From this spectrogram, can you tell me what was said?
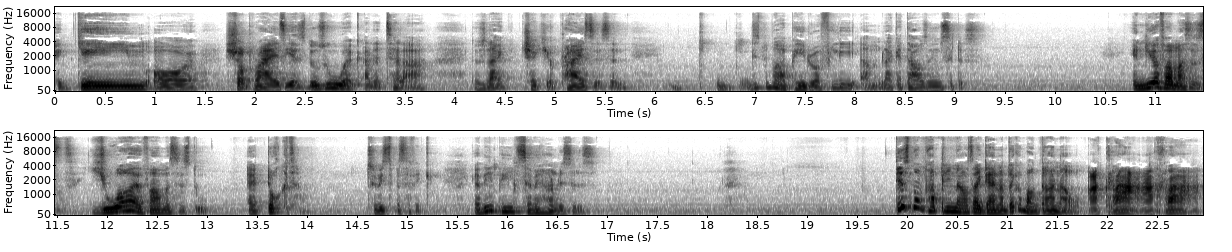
a game or ShopRite, yes, those who work at the teller, those like check your prices and these people are paid roughly um like a thousand cedis. And you're a pharmacist. You are a pharmacist too. A doctor, to be specific. You're being paid 700 cedis. This is not happening outside Ghana. I'm talking about Ghana. Accra, Accra.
